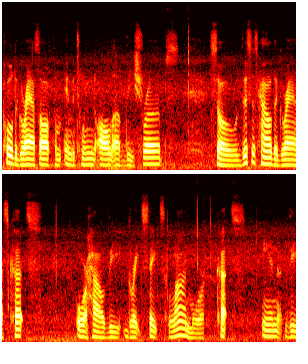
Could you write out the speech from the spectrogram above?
pull the grass off from in between all of the shrubs. So this is how the grass cuts or how the Great States lawnmower cuts in the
